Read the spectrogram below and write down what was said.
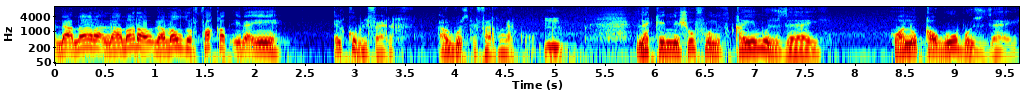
لا نرى لا نرى لا ننظر فقط إلى إيه؟ الكوب الفارغ أو الجزء الفارغ من الكوب. مم. لكن نشوفه نقيمه إزاي ونقومه إزاي.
